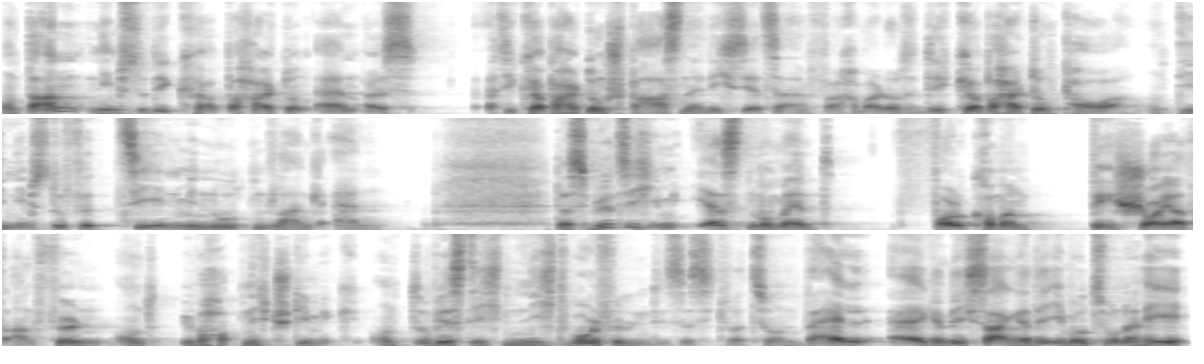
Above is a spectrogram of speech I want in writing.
und dann nimmst du die Körperhaltung ein als die Körperhaltung Spaß nenne ich sie jetzt einfach mal oder die Körperhaltung Power. Und die nimmst du für 10 Minuten lang ein. Das wird sich im ersten Moment vollkommen bescheuert anfühlen und überhaupt nicht stimmig. Und du wirst dich nicht wohlfühlen in dieser Situation, weil eigentlich sagen ja die Emotionen, hey,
